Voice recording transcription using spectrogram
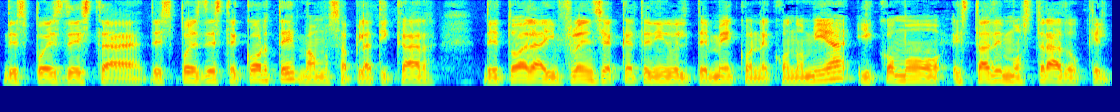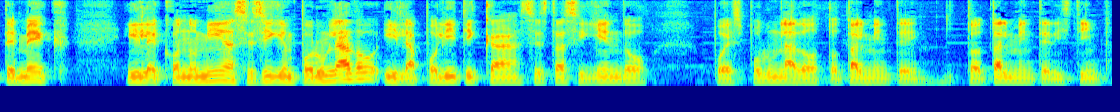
después de esta, después de este corte. Vamos a platicar de toda la influencia que ha tenido el TEMEC con la economía y cómo está demostrado que el TEMEC y la economía se siguen por un lado y la política se está siguiendo pues por un lado totalmente, totalmente distinto.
